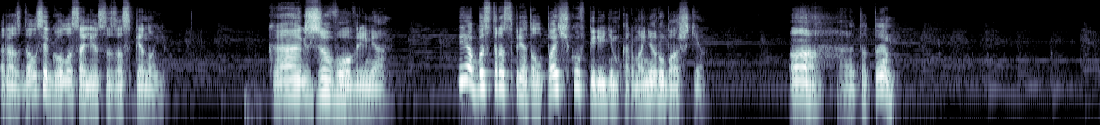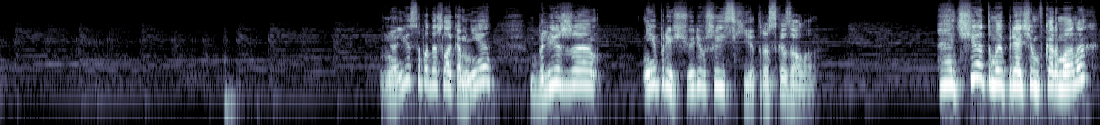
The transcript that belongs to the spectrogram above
Раздался голос Алисы за спиной. Как же вовремя. Я быстро спрятал пачку в переднем кармане рубашки. А, это ты? Алиса подошла ко мне ближе и, прищурившись, хитро сказала. «А чё-то мы прячем в карманах?»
